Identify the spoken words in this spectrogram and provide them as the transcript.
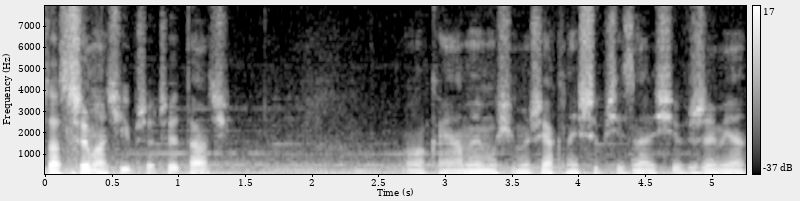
Zatrzymać i przeczytać. Okej, a my musimy już jak najszybciej znaleźć się w Rzymie.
